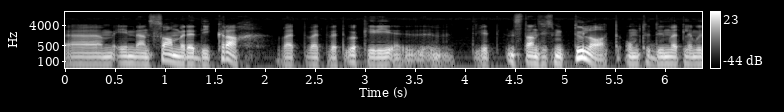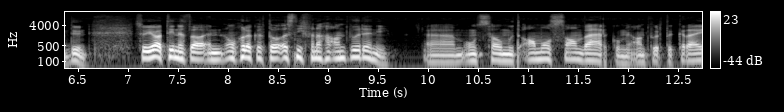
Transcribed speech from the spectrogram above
ehm um, en dan saam met dit die krag wat wat wat ook hierdie weet instansies moet toelaat om te doen wat hulle moet doen. So ja, Tina, daar en ongelukkig daar is nie vinnige antwoorde nie. Ehm um, ons sal moet almal saamwerk om die antwoord te kry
